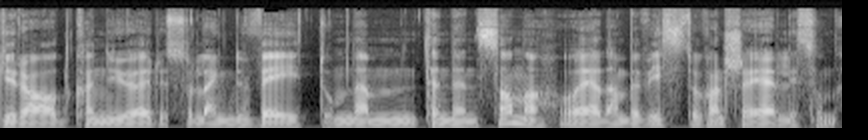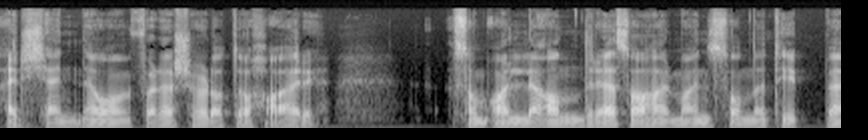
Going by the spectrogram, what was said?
grad kan gjøre så lenge du vet om de tendensene, og er dem bevisst, og kanskje er litt sånn erkjenne overfor deg sjøl at du har som alle andre, så har man sånne type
